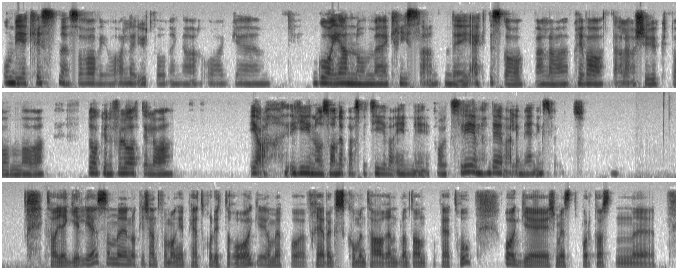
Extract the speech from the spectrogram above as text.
om vi er kristne, så har vi jo alle utfordringer. og gå gjennom eh, kriser, enten det er i ekteskap eller privat eller sykdom, og da kunne få lov til å ja, gi noen sånne perspektiver inn i folks liv, det er veldig meningsfullt. Tarjei Gilje, som er nok kjent for mange Petro-lyttere òg, er med på fredagskommentaren bl.a. på Petro. Og eh, ikke minst podkasten eh,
